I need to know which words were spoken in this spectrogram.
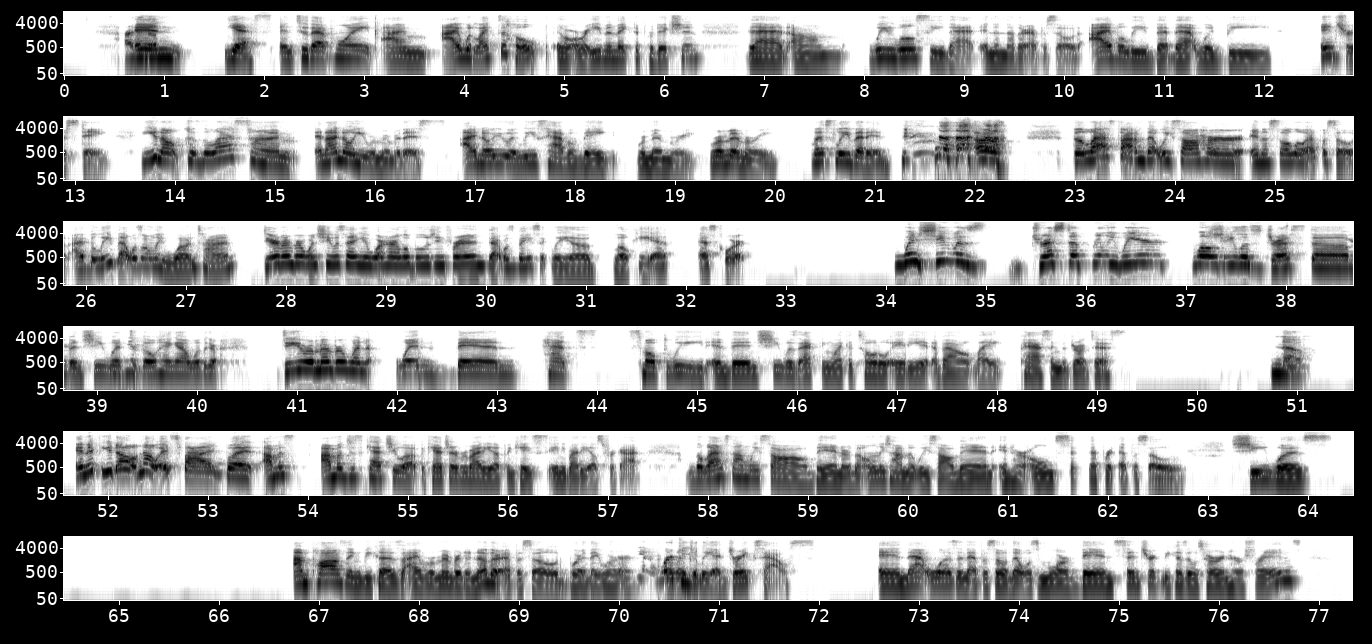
And yes, and to that point, I'm I would like to hope or, or even make the prediction that um we will see that in another episode. I believe that that would be interesting. You know, because the last time, and I know you remember this, I know you at least have a vague memory. Rememory. Let's leave that in. uh, the last time that we saw her in a solo episode, I believe that was only one time. Do you remember when she was hanging with her little bougie friend? That was basically a low key escort. When she was dressed up really weird. Well, she was dressed up and she went to go hang out with a girl. Do you remember when when Van had smoked weed and then she was acting like a total idiot about like passing the drug test? No. And if you don't know, it's fine. But I'm gonna I'm gonna just catch you up, catch everybody up in case anybody else forgot. The last time we saw Van, or the only time that we saw Van in her own separate episode, she was. I'm pausing because I remembered another episode where they were yeah, allegedly at Drake's house. And that was an episode that was more Van centric because it was her and her friends.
